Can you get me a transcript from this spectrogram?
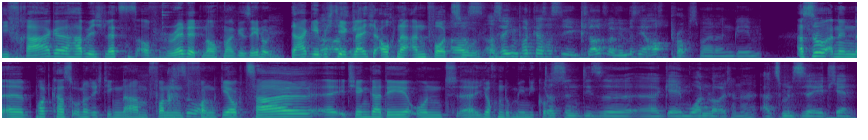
die Frage habe ich letztens auf Reddit nochmal gesehen und da gebe ich Aus- dir gleich auch eine Antwort Aus, zu. aus welchem Podcast hast du die geklaut? Weil wir müssen ja auch Props mal dann geben. Achso, an den äh, Podcast ohne richtigen Namen von, Ach so. von Georg Zahl, äh, Etienne Gade und äh, Jochen Dominikus. Das sind diese äh, Game One-Leute, ne? Also zumindest dieser Etienne.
